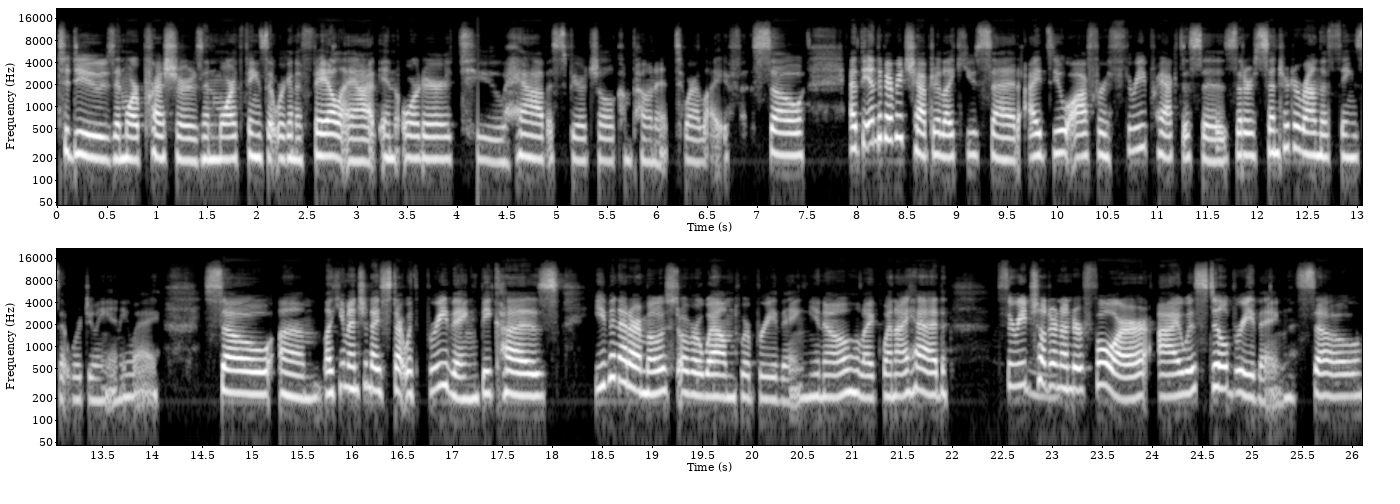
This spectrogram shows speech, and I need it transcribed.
to dos and more pressures and more things that we're going to fail at in order to have a spiritual component to our life. So, at the end of every chapter, like you said, I do offer three practices that are centered around the things that we're doing anyway. So, um, like you mentioned, I start with breathing because even at our most overwhelmed, we're breathing, you know, like when I had three children mm-hmm. under four, I was still breathing. So,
